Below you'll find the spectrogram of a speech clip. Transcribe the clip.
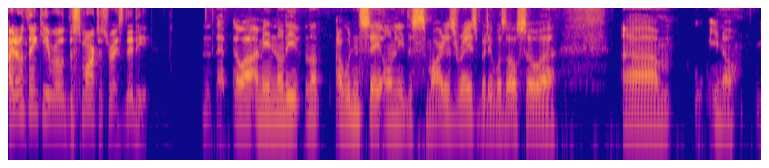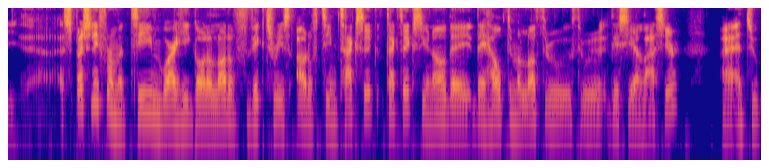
I don't think he rode the smartest race, did he? Well, I mean, not even, not. I wouldn't say only the smartest race, but it was also a, um, you know, especially from a team where he got a lot of victories out of team tactic tactics. You know, they they helped him a lot through through this year and last year uh, and to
